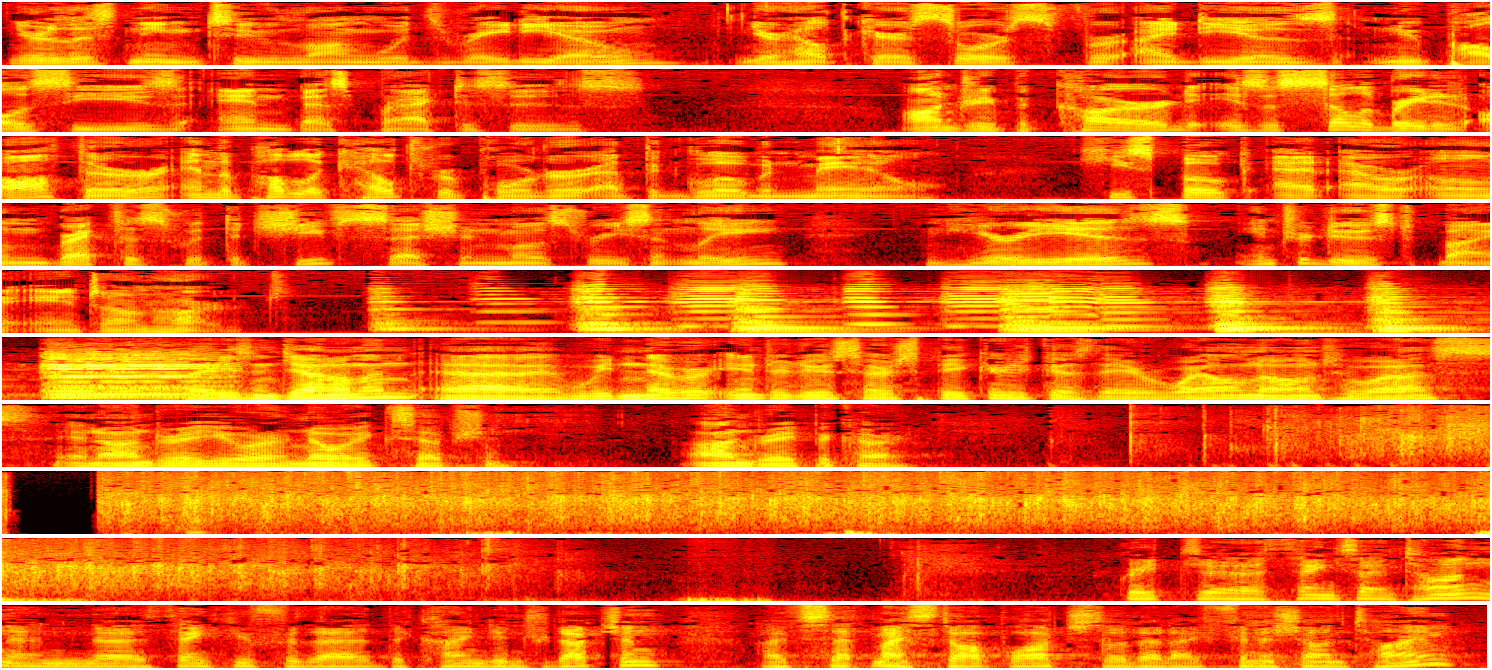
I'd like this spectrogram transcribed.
You're listening to Longwoods Radio, your healthcare source for ideas, new policies, and best practices. Andre Picard is a celebrated author and the public health reporter at the Globe and Mail. He spoke at our own Breakfast with the Chiefs session most recently, and here he is, introduced by Anton Hart. Ladies and gentlemen, uh, we never introduce our speakers because they're well known to us, and Andre, you are no exception. Andre Picard. Great. Uh, thanks, Anton, and uh, thank you for the, the, kind introduction. I've set my stopwatch so that I finish on time.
